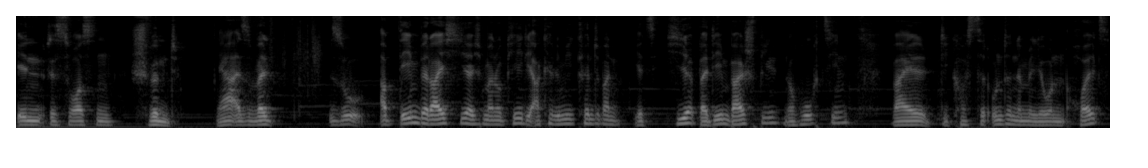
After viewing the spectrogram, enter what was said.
in Ressourcen schwimmt. Ja, also weil so ab dem Bereich hier, ich meine, okay, die Akademie könnte man jetzt hier bei dem Beispiel noch hochziehen, weil die kostet unter eine Million Holz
